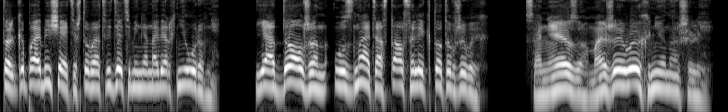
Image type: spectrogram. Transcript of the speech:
«Только пообещайте, что вы отведете меня на верхние уровни. Я должен узнать, остался ли кто-то в живых». «Санезо, мы живых не нашли»,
